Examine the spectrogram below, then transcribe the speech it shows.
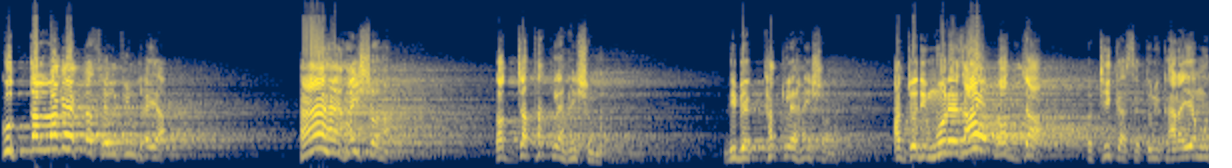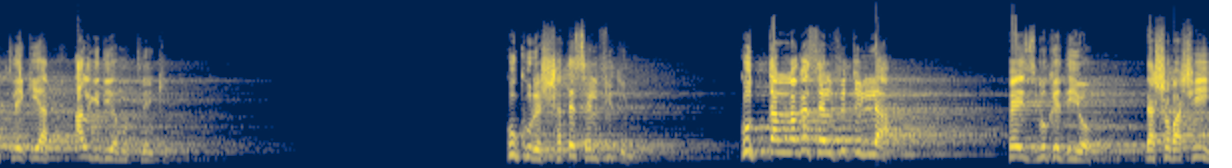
কুত্তার লগে একটা সেলফি উঠাইয়া। হ্যাঁ হ্যাঁ হাইসো না। লজ্জা থাকলে হাইসো না। বিবেক থাকলে হাইসো না। আর যদি মরে যাও, লজ্জা। তো ঠিক আছে, তুমি খারাইয়া মুতলে কি আর আলগি দিয়ে মুতলে কি? কুকুরের সাথে সেলফি তুলি। কুত্তার লগে সেলফি তুললা। ফেসবুকে দিও। দেশবাসী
